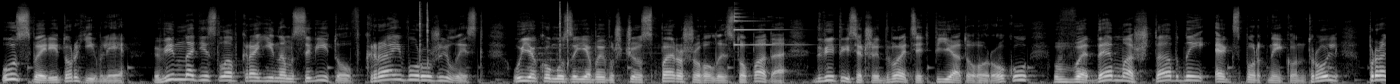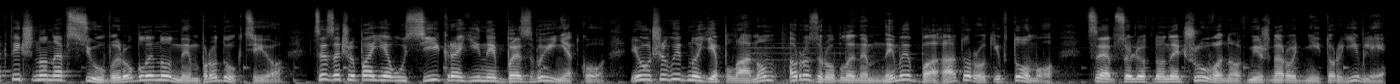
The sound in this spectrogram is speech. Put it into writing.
у сфері торгівлі. Він надіслав країнам світу вкрай ворожий лист, у якому заявив, що з 1 листопада 2025 року введе масштабний експортний контроль практично на всю вироблену ним продукцію. Це зачіпає усі країни без винятку, і очевидно є планом, розробленим ними багато років тому. Це абсолютно нечувано в міжнародній торгівлі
